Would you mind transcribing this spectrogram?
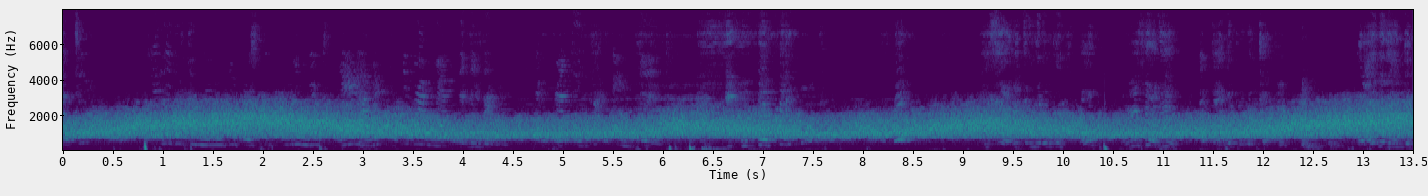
Thank you. इसे अभी तुम लोगों को हाँ इसे अभी अब वहाँ पे प्रोडक्ट चॉकलेट पढ़ाई पे ध्यान दो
